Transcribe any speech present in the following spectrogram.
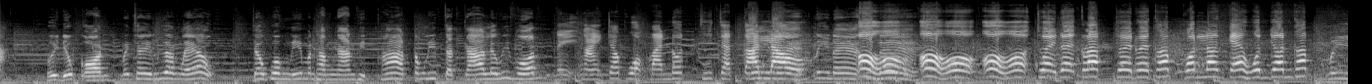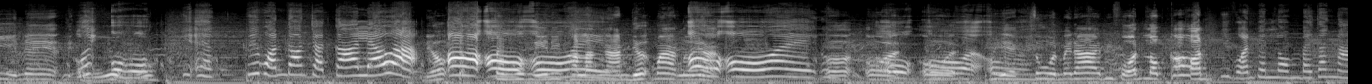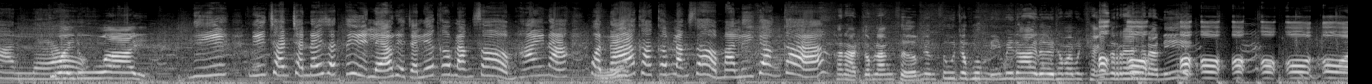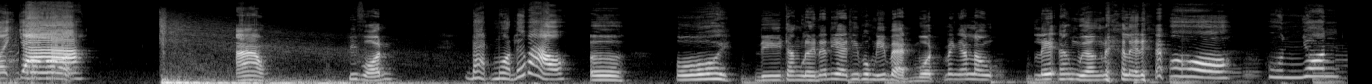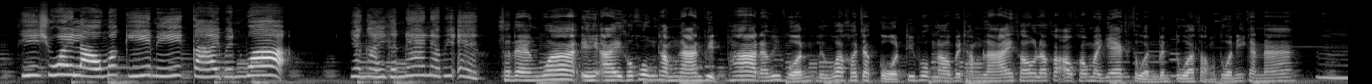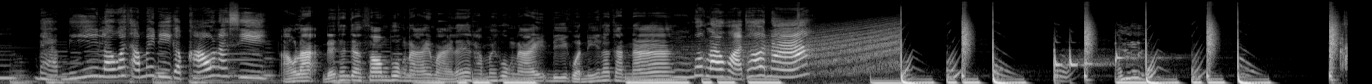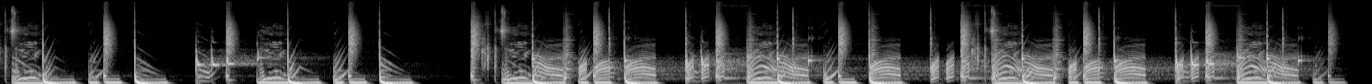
เฮ้ยเดี๋ยวก่อนไม่ใช่เรื่องแล้ว เจ้าพวกนี้มันทำงานผิดพลาดต้องรีบจัดการแล้วพี่ฝนนี่ไงเจ้าพวกมนุษย์ที่จัดการเรา นี่แน่โอ้นี่โหแน่โอ้โหโอ้โหช่วยด้วยครับ ช่วยด้วยครับ คนรังแกหุ่นยนต์ครับ นี่แน่นี่เฮ้โอ้ยโหโอ้โห พี่เอก พี่ฝนโดนจัดการแล้วอะเดี๋ยวอ้อโอ้เจ้าพวกนี้นี่โอ้ยพลังงานเยอะมากเลยโอ้อะโอ้ย เออโอ้ยโอ้โอ้ยโอ้ยพี่เอกสู้มันไม่ได้พี่ฝนหลบก่อน พี่ฝนเป็นลมไปตั้งนานแล้วช่วยด้วย นี่นี่ฉันฉันได้สติแล้วเดี๋ยวจะเรียกกำลังเสริมให้นะหัวหน้าคะกำลังเสริมมาหรือยังคะขนาดกำลังเสริมยังสู้เจ้าพวกนี้ไม่ได้เลยทำไมมันแข็งแรงขนาดนี้ โอ้โอ้โอ้โอ้โอ้โอ้อยาอ้าว พี่ฝน แบตหมดหรือเปล่า เออ โอ้ย ดีจังเลยนะเนี่ยที่พวกนี้แบตหมด ไม่งั้นเราเละทั้งเมืองแน่เลยเนี่ย โอ้โห หุ่นยนต์ที่ช่วยเราเมื่อกี้นี้กลายเป็นว่า ยังไงกันแน่เนี่ยพี่เอก แสดงว่า AI เขาคงทำงานผิดพลาดนะพี่ฝน หรือว่าเขาจะโกรธที่พวกเราไปทำร้ายเขาแล้วก็เอาเขามาแยกส่วนเป็นตัวสองตัวนี้กันนะ อืม แบบนี้เราก็ทำไม่ดีกับเขานะสิเอาละเดี๋ยวฉันจะซ่อมพวกนายใหม่แล้วจะทำให้พวกนายดีกว่านี้แล้วกันนะ อืมพวกเราขอโทษนะ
